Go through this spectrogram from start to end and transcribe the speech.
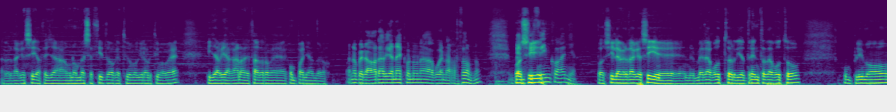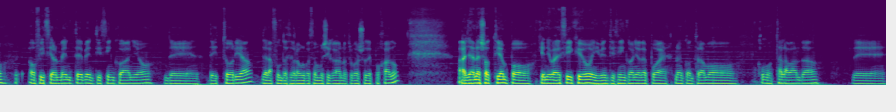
La verdad que sí, hace ya unos mesecitos que estuvimos aquí la última vez y ya había ganas de estar otra vez acompañándolo. Bueno, pero ahora vienes con una buena razón, ¿no? Pues 25 años. Pues sí, la verdad que sí. Eh, en el mes de agosto, el día 30 de agosto, cumplimos oficialmente 25 años de, historia de la fundación de la agrupación musical Nuestro Paso Despojado. Allá en esos tiempos, ¿quién iba a decir que hoy, 25 años después, nos encontramos cómo está la banda de,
